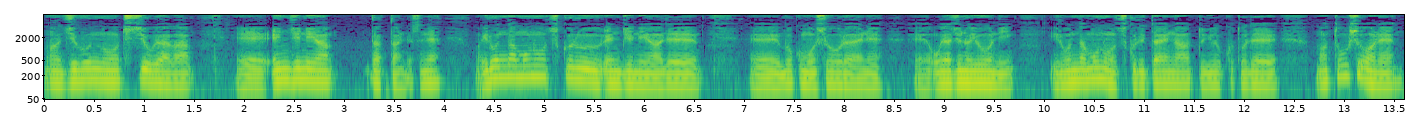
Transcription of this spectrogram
まあ自分の父親が、えー、エンジニアだったんですね。いろんなものを作るエンジニアで、えー、僕も将来ね、えー、親父のようにいろんなものを作りたいなということで、まあ当初はね、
